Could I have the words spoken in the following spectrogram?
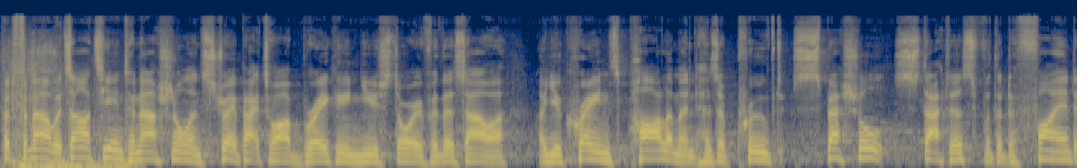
But for now, it's RT International and straight back to our breaking news story for this hour. Ukraine's parliament has approved special status for the defiant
